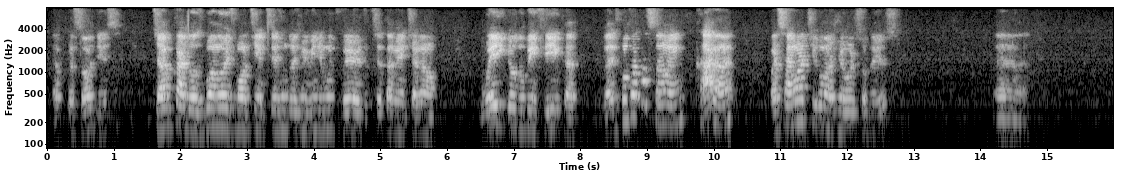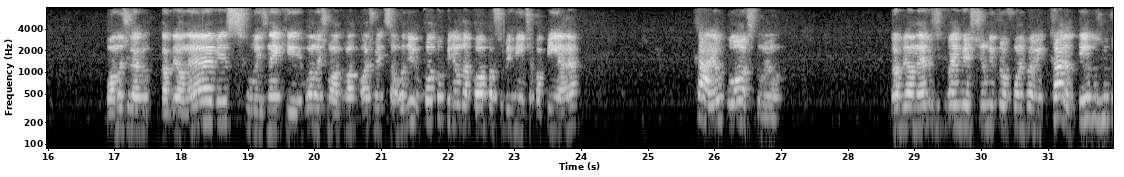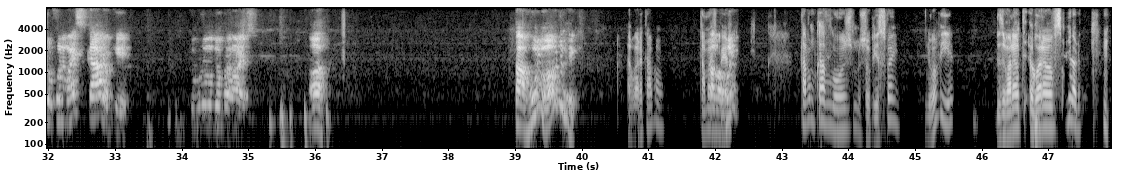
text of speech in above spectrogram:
É o que o pessoal disse. Tiago Cardoso, boa noite, Montinha. Que seja um 2020 muito verde. Você também, Tiagão. Weigel do Benfica. Grande contratação, hein? Cara, né? Vai sair um artigo na G hoje sobre isso. É... Boa noite, Gabriel Neves, o Snake. Boa noite, Moto. Uma ótima edição. Rodrigo, qual a tua opinião da Copa Sub-20, a Copinha, né? Cara, eu gosto, meu. Gabriel Neves que vai investir no microfone para mim. Cara, eu tenho um dos microfones mais caros aqui que o Bruno deu para nós. Ó. Tá ruim o áudio, Rick? Agora tá bom. Tá mais Tava perto. Ruim? Tava um bocado longe, mas ouvia-se bem. Eu ouvia. Mas agora, agora ouve-se melhor.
